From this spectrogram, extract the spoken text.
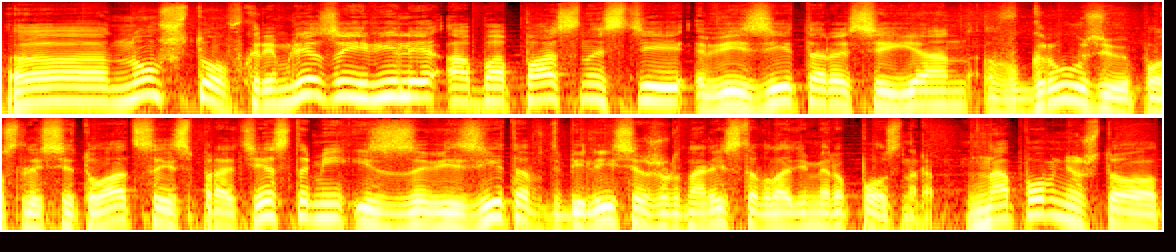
ну что, в Кремле заявили об опасности визита россиян в Грузию после ситуации с протестами из-за визита в Тбилиси журналиста Владимира Познера. Напомню, что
